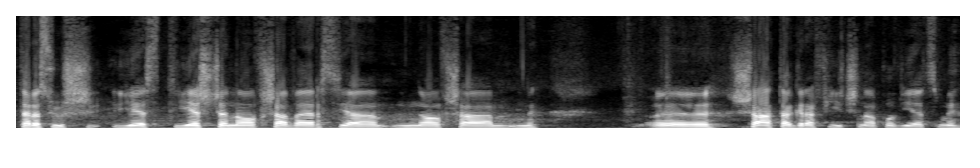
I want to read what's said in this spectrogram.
Teraz już jest jeszcze nowsza wersja, nowsza mm, e, szata graficzna powiedzmy.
